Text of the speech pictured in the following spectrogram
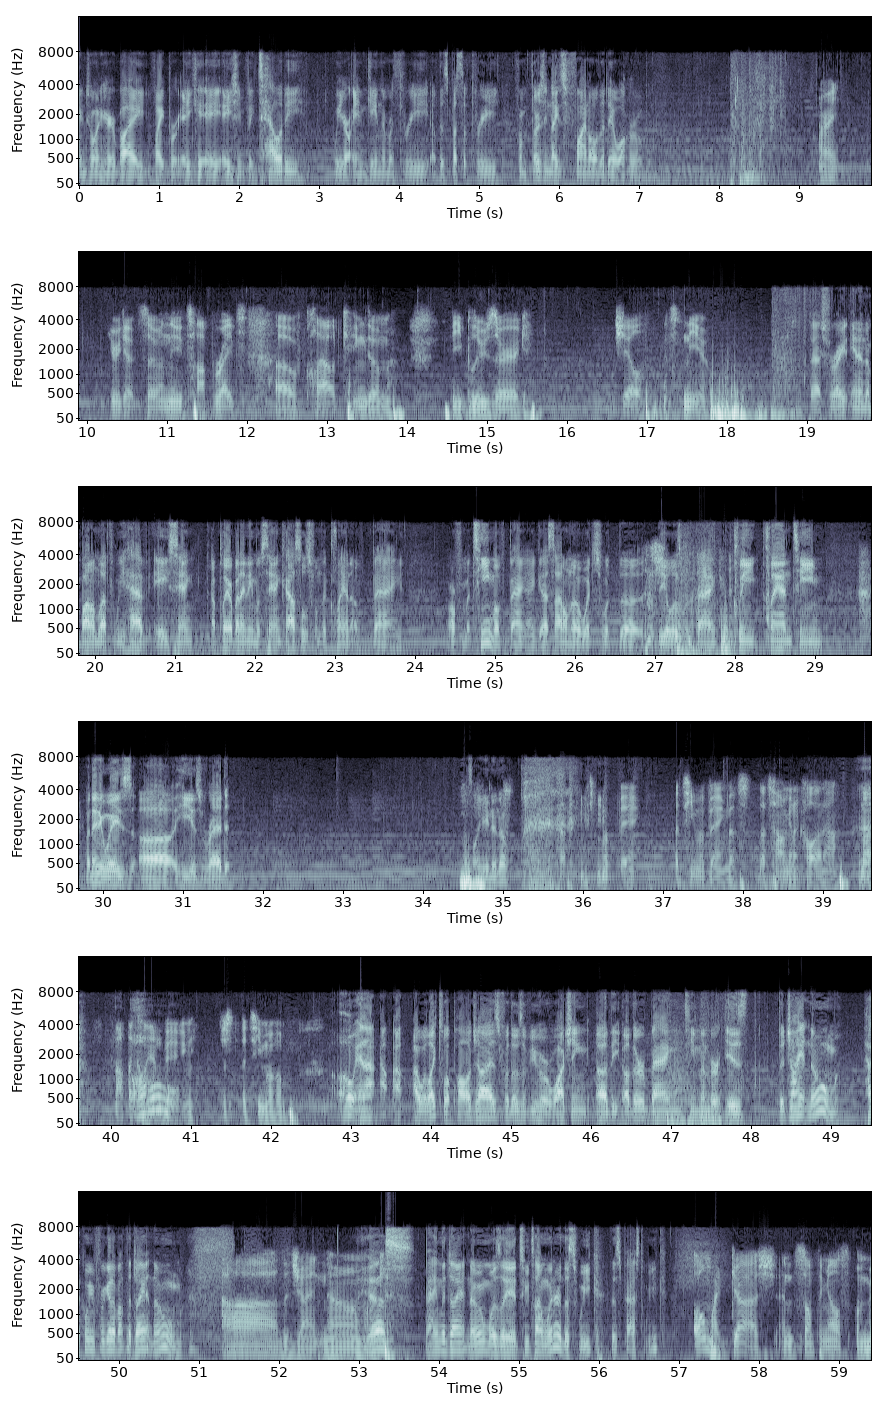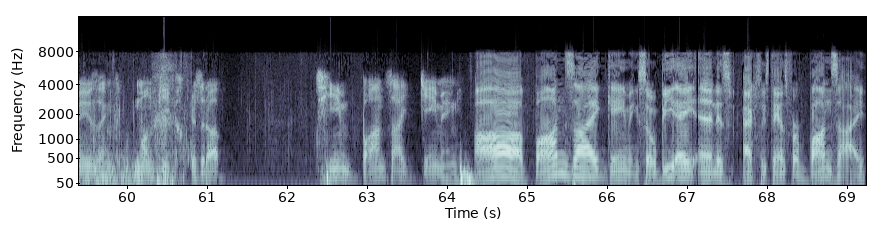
And joined here by Viper, aka Aznfatality. We are in game number three of this best of three from Thursday night's final of the Daywalker Open. Alright, here we go. So in the top right of Cloud Kingdom, the Blue Zerg. Chill, it's Neo. That's right. And in the bottom left, we have a sand, a player by the name of Sandcastles from the clan of Bang, or from a team of Bang, I guess. I don't know which what the deal is with Bang. Clean, clan team. But anyways, uh, he is red. That's all you need to know. a team of Bang. A team of Bang. That's that's how I'm gonna call it now. Not not the clan Oh. Bang. Just a team of them. Oh, and I, I, I would like to apologize for those of you who are watching. Uh, the other Bang team member is the Giant Gnome. How can we forget about the Giant Gnome? Ah, the giant gnome. okay. Yes, Bang the Giant Gnome was a two-time winner this week, this past week. Oh my gosh, and something else amazing. Monkey clears it up. Team Bonsai Gaming. Ah, Bonsai Gaming. So B-A-N is actually stands for bonsai,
